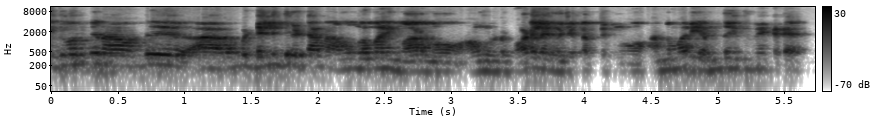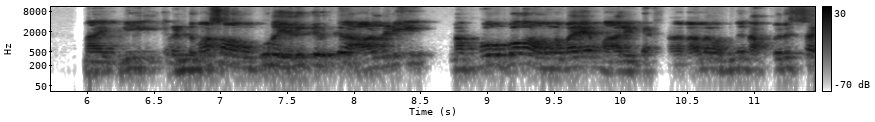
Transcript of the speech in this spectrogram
இது வந்து நான் வந்து ரொம்ப டெலிபரேட்டா நான் அவங்கள மாதிரி மாறணும் அவங்களோட பாடி லாங்குவேஜ் கத்துக்கணும் அந்த மாதிரி எந்த இதுவுமே கிடையாது. நான் இப்படி ரெண்டு மாசம் அவங்க கூட இருக்க ஆல்ரெடி நான் போக போக அவங்க மாதிரியே மாறிட்டேன். அதனால வந்து நான் பெருசா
